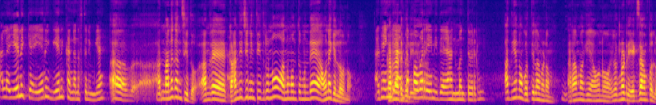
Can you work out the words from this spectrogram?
ಅಲ್ಲ ಏನಕ್ಕೆ ಏನಕ್ಕೆ ಏನಕ್ಕೆ ಹಂಗ ಅನಿಸ್ತು ನಿಮ್ಗೆ? ಅದು ನನಗನ್ಸಿದ್ದು. ಅಂದ್ರೆ ಗಾಂಧೀಜಿ ನಿಂತಿದ್ರು ಹನುಮಂತು ಮುಂದೆ ಅವನೇ ಗೆಲ್ಲೋನು. ಅದ್ ಹೆಂಗೆ ಅಂತ ಕರ್ನಾಟಕದಲ್ಲಿ. ಪವರ್ ಏನಿದೆ ಹನುಮಂತವ್ರಲ್ಲಿ? ಅದೇನೋ ಗೊತ್ತಿಲ್ಲ ಮೇಡಮ್. ಆರಾಮಾಗಿ ಅವನು ಇವಾಗ ನೋಡ್ರಿ ಎಕ್ಸಾಂಪಲ್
